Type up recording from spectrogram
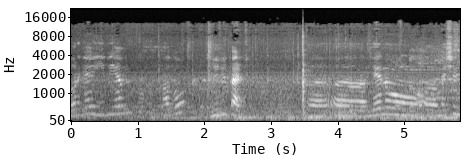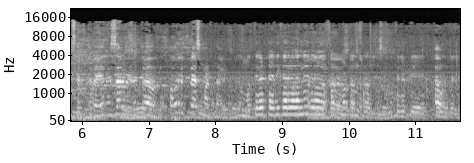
ಅವರಿಗೆ ಇವಿಎಂ ಹಾಗೂ ವಿವಿಪ್ಯಾಟ್ ಏನು ಮೆಷಿನ್ಸ್ ಇರ್ತವೆ ರಿಸರ್ವ್ ಇರುತ್ತೆ ಅವ್ರು ಅವ್ರು ರಿಪ್ಲೇಸ್ ಮಾಡ್ತಾರೆ. ಮತಗಟ್ಟೆ ಅಧಿಕಾರಿಗಳನ್ನೇ ಮತಗಟ್ಟೆ ಅವರಿಗೆ.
